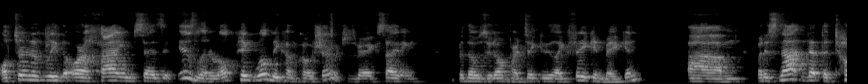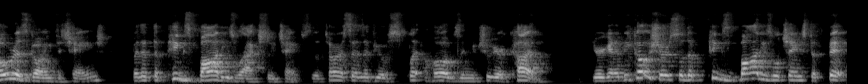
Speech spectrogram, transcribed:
Alternatively, the Or HaChaim says it is literal. Pig will become kosher, which is very exciting for those who don't particularly like fake and bacon. Um, but it's not that the Torah is going to change, but that the pig's bodies will actually change. So the Torah says if you have split hooves and you chew your cud, you're going to be kosher. So the pig's bodies will change to fit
